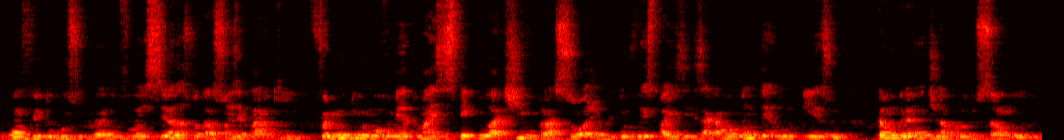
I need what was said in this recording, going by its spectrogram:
o conflito russo-ucraniano influenciando as cotações. É claro que foi muito um movimento mais especulativo para a soja, porque os dois países eles acabam não tendo um peso tão grande na produção do,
